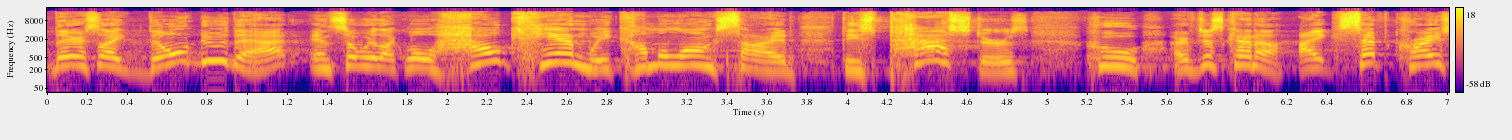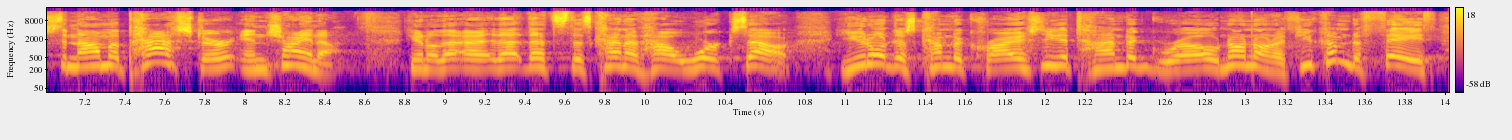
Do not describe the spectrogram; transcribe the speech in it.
there's like, don't do that. And so we're like, well, how can we come alongside these pastors who are just kind of, I accept Christ and now I'm a pastor in China. You know, that, that, that's, that's kind of how it works out. You don't just come to Christ and you get time to grow. No, no, no. If you come to faith,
